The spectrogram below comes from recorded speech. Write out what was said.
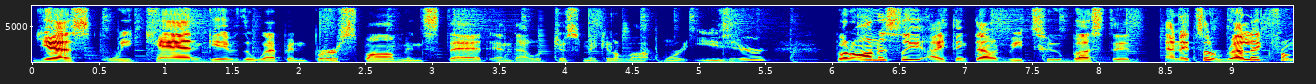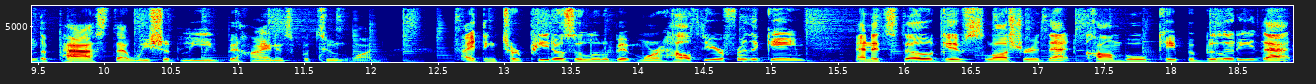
Yes, we can give the weapon Burst Bomb instead, and that would just make it a lot more easier. But honestly, I think that would be too busted, and it's a relic from the past that we should leave behind in Splatoon 1. I think Torpedo's a little bit more healthier for the game, and it still gives Slosher that combo capability that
